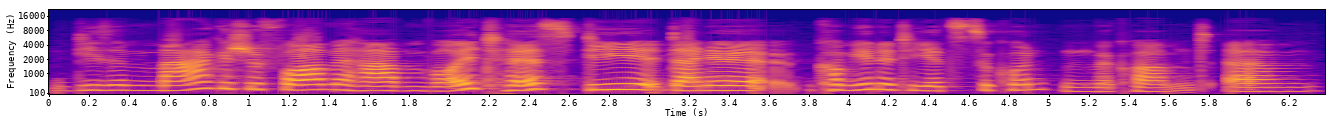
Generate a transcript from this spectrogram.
diese magische Formel haben wolltest, die deine Community jetzt zu Kunden bekommt, ähm,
